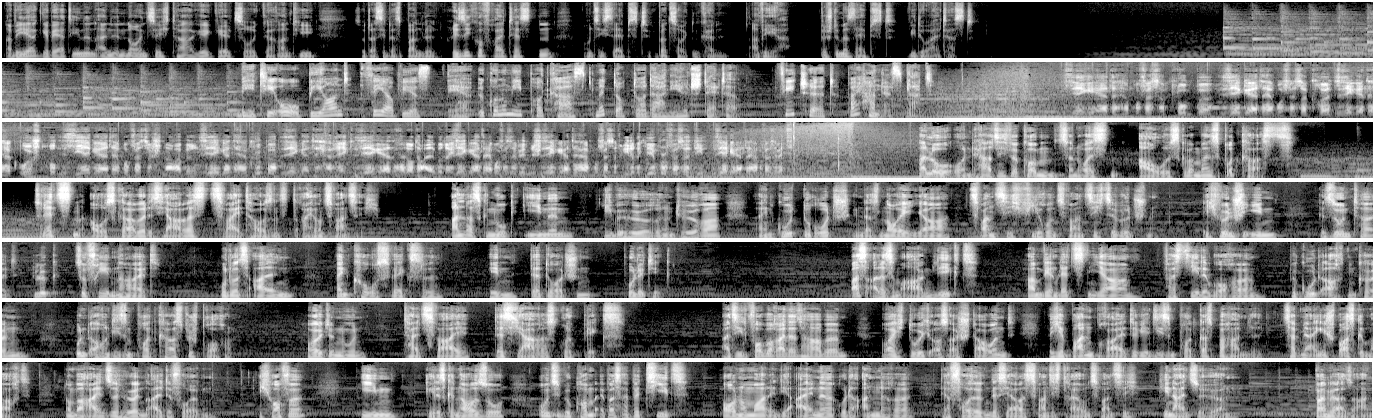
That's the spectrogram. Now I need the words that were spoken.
Avea gewährt Ihnen eine 90-Tage-Geld-Zurück-Garantie, sodass Sie das Bundle risikofrei testen und sich selbst überzeugen können. Avea. Bestimme selbst, wie du alterst. BTO Beyond the Obvious, der Ökonomie-Podcast mit Dr. Daniel Stelter. Featured bei Handelsblatt. Sehr geehrter Herr Professor Plumpe, sehr geehrter Herr Professor Krötz, sehr geehrter Herr Kohlstrup, sehr geehrter Herr Professor Schnabel, sehr geehrter Herr Küpper, sehr geehrter Herr Reck, sehr geehrter Herr Dr. Albrecht, sehr geehrter Herr Professor Windisch, sehr geehrter Herr Professor Friedrich, lieber Professor Dien, sehr geehrter Herr Professor Wetz. Hallo und herzlich willkommen zur neuesten Ausgabe meines Podcasts. Zur letzten Ausgabe des Jahres 2023. Anlass genug, Ihnen, liebe Hörerinnen und Hörer, einen guten Rutsch in das neue Jahr 2024 zu wünschen. Ich wünsche Ihnen Gesundheit, Glück, Zufriedenheit und uns allen ein Kurswechsel in der deutschen Politik. Was alles im Argen liegt, haben wir im letzten Jahr fast jede Woche begutachten können und auch in diesem Podcast besprochen. Heute nun Teil 2 des Jahresrückblicks. Als ich ihn vorbereitet habe, war ich durchaus erstaunt, welche Bandbreite wir in diesem Podcast behandeln. Es hat mir eigentlich Spaß gemacht, nochmal reinzuhören in alte Folgen. Ich hoffe, Ihnen geht es genauso und Sie bekommen etwas Appetit, auch nochmal in die eine oder andere der Folgen des Jahres 2023 hineinzuhören. Fangen wir also an.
